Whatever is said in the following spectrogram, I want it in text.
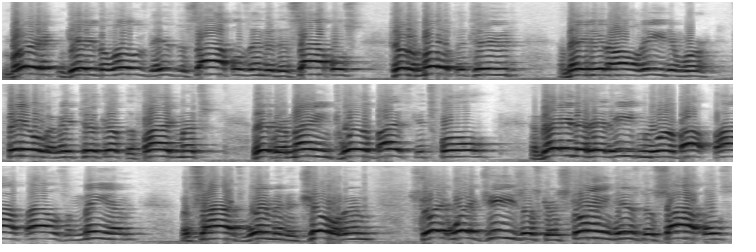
broke, and gave the loaves to his disciples, and the disciples to the multitude. And they did all eat and were filled, and they took up the fragments that remained, twelve baskets full. And they that had eaten were about five thousand men, besides women and children. Straightway Jesus constrained his disciples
